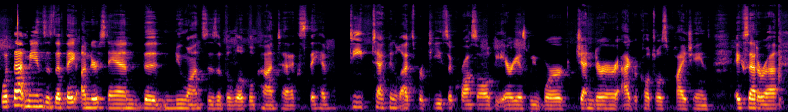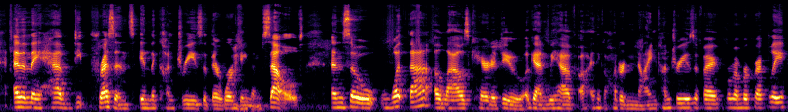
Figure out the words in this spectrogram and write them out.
what that means is that they understand the nuances of the local context. They have deep technical expertise across all of the areas we work, gender, agricultural supply chains, et cetera. And then they have deep presence in the countries that they're working themselves. And so what that allows CARE to do, again, we have uh, I think 109 countries, if I remember correctly,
